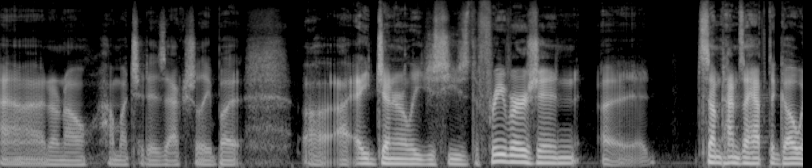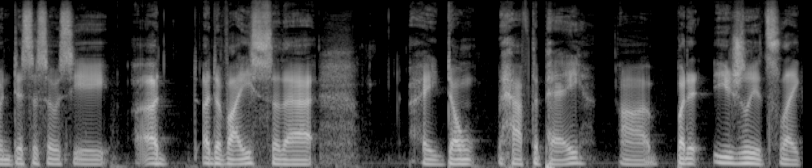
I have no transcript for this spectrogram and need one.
Uh, I don't know how much it is actually, but uh, I, I, generally just use the free version. Uh, sometimes I have to go and disassociate a, a device so that I don't have to pay. But it usually it's like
